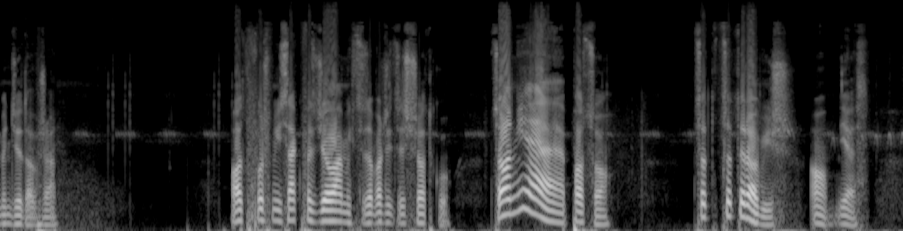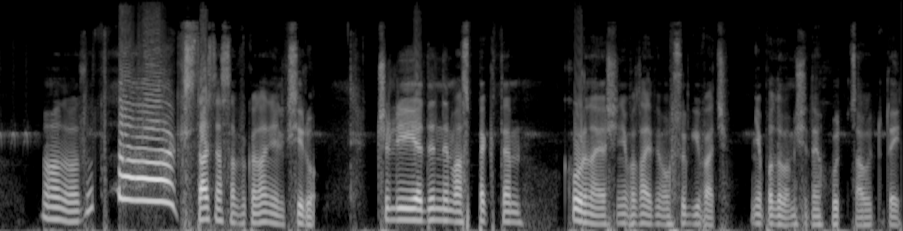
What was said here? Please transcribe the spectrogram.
będzie dobrze. Otwórz mi sakwę z dziełami, chcę zobaczyć coś w środku. Co? Nie! Po co? Co, co ty robisz? O, jest. No, no, to tak! Stać nas na wykonanie eliksiru. Czyli jedynym aspektem Kurna, ja się nie potrafię tym obsługiwać. Nie podoba mi się ten chód cały tutaj.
